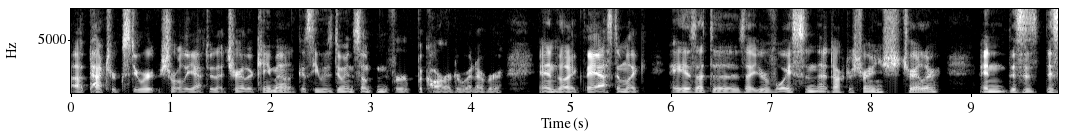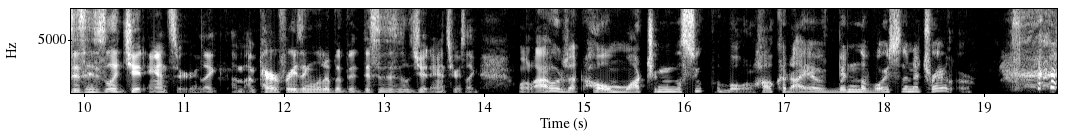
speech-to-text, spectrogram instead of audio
uh, Patrick Stewart shortly after that trailer came out because he was doing something for Picard or whatever, and like they asked him like, "Hey, is that the is that your voice in that Doctor Strange trailer?" And this is this is his legit answer. Like I'm, I'm paraphrasing a little bit, but this is his legit answer. It's like, "Well, I was at home watching the Super Bowl. How could I have been the voice in a trailer?"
